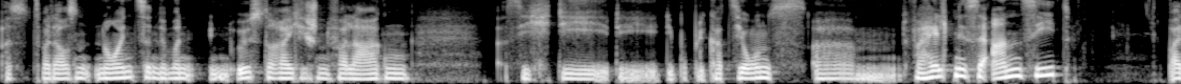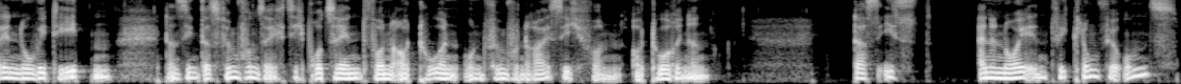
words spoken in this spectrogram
Also 2019, wenn man in österreichischen Verlagen sich die, die, die Publikationsverhältnisse ähm, ansieht, bei den Novitäten, dann sind das 65 Prozent von Autoren und 35 von Autorinnen. Das ist eine Neuentwicklung für uns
